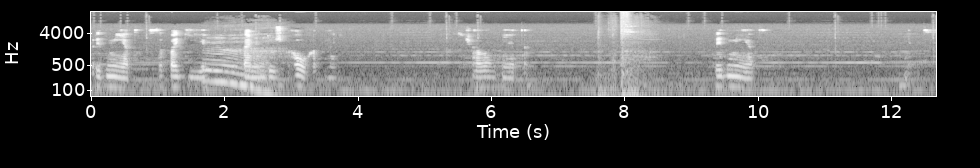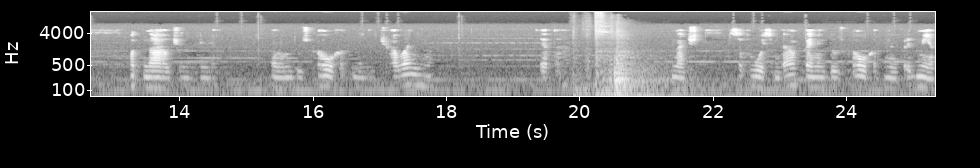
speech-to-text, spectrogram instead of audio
Предмет. Сапоги. Камень душ крохотный. Сначала не это. Предмет. Нет. Вот наручи, например. Камень душ крохотный. Зачарование. Это. Значит, 58, да? Камень душ крохотный предмет.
